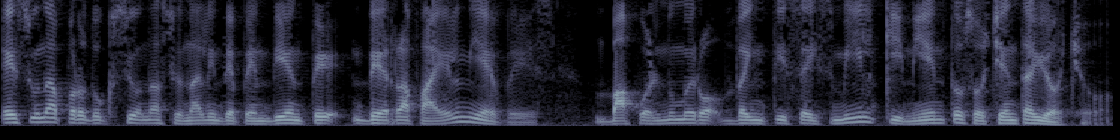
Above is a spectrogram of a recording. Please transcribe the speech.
es una producción nacional independiente de Rafael Nieves bajo el número 26588.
